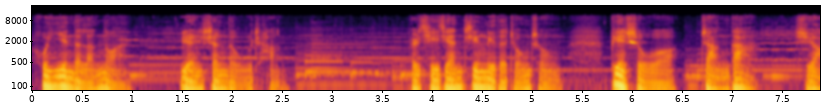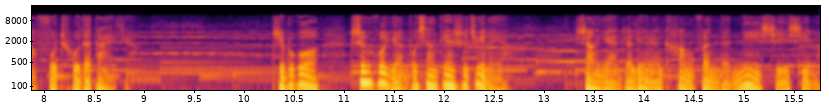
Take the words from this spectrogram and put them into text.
婚姻的冷暖，人生的无常，而其间经历的种种，便是我长大。需要付出的代价。只不过，生活远不像电视剧那样，上演着令人亢奋的逆袭戏码。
